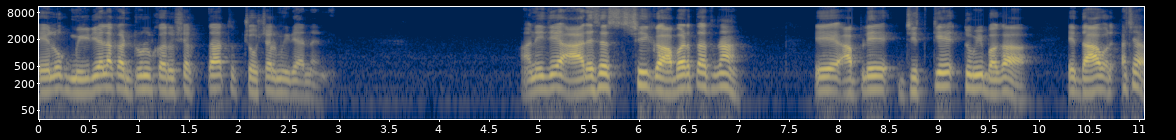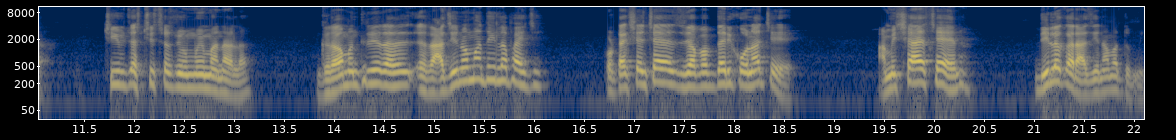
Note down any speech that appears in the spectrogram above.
हे लोक मीडियाला कंट्रोल करू शकतात सोशल मीडियाने नाही आणि जे आर एस एसशी घाबरतात ना हे आपले जितके तुम्ही बघा हे दहा वर्ष अच्छा चीफ जस्टिसचं तुम्ही म्हणाला गृहमंत्रीने रा राजीनामा दिला पाहिजे. प्रोटेक्शनच्या जबाबदारी कोणाची आहे? अमित शहाचे आहे ना? दिलं का राजीनामा तुम्ही?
